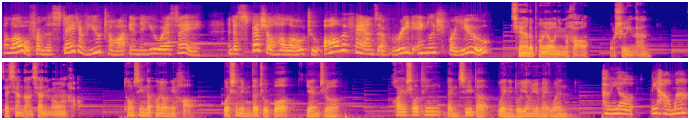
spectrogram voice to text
Hello from the state of Utah in the USA, and a special hello to all the fans of Read English for You. 亲爱的朋友，你们好，我是李楠，在香港向你们问好。同行的朋友你好，我是你们的主播严哲，欢迎收听本期的为你读英语美文。朋友你好吗？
